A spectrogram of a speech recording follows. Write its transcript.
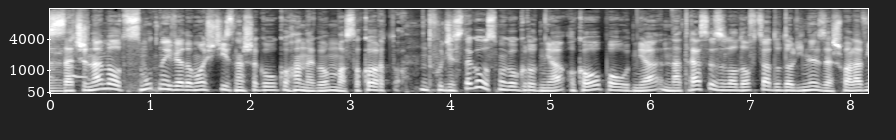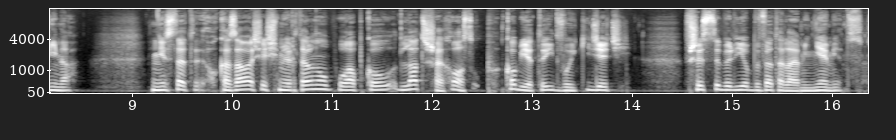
Zaczynamy od smutnej wiadomości z naszego ukochanego Masokorto. 28 grudnia około południa na trasę z lodowca do doliny zeszła lawina. Niestety okazała się śmiertelną pułapką dla trzech osób kobiety i dwójki dzieci. Wszyscy byli obywatelami Niemiec.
